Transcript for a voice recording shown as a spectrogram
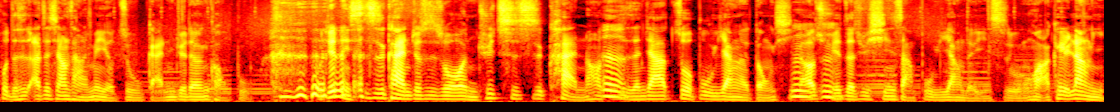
或者是啊，这香肠里面有猪肝，你觉得很恐怖？我觉得你试试看，就是说你去吃吃看，然后就是人家做不一样的东西，然后学着去欣赏不一样的饮食文化，可以让你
